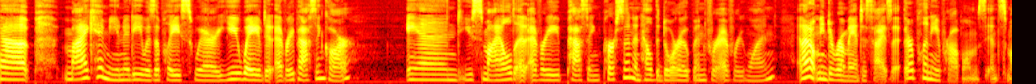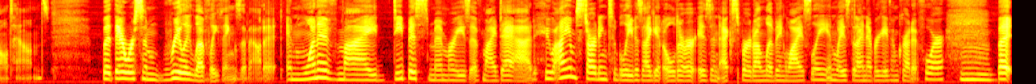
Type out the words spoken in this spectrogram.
up, my community was a place where you waved at every passing car and you smiled at every passing person and held the door open for everyone. And I don't mean to romanticize it, there are plenty of problems in small towns but there were some really lovely things about it. And one of my deepest memories of my dad, who I am starting to believe as I get older is an expert on living wisely in ways that I never gave him credit for. Mm. But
